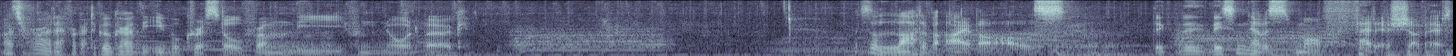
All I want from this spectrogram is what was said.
That's right, I forgot to go grab the evil crystal from the from Nordberg. There's a lot of eyeballs. They, they, they seem to have a small fetish of it.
